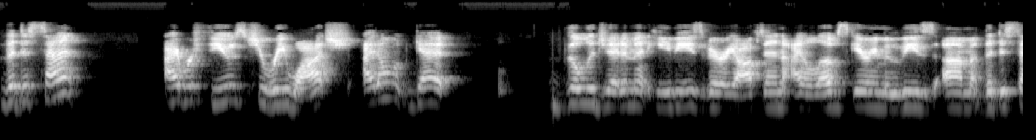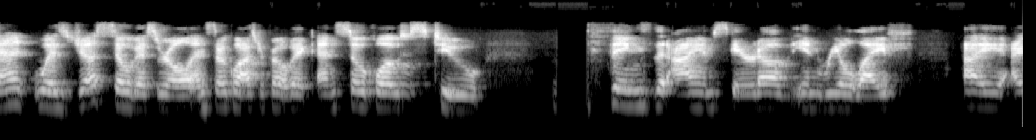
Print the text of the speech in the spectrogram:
The descent, I refuse to rewatch. I don't get the legitimate heebies very often. I love scary movies. Um, the Descent was just so visceral and so claustrophobic and so close to things that I am scared of in real life. I I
